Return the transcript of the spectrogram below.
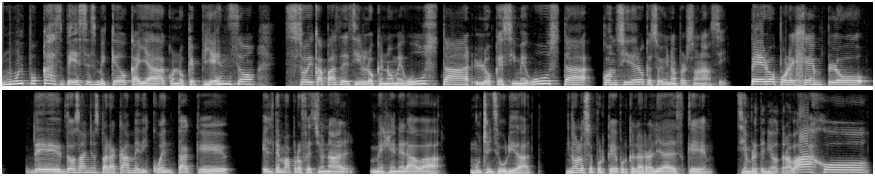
muy pocas veces me quedo callada con lo que pienso, soy capaz de decir lo que no me gusta, lo que sí me gusta, considero que soy una persona así. Pero, por ejemplo, de dos años para acá me di cuenta que el tema profesional me generaba mucha inseguridad. No lo sé por qué, porque la realidad es que siempre he tenido trabajo,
